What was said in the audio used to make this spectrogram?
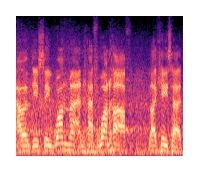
Alan, do you see one man have one half like he's had.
